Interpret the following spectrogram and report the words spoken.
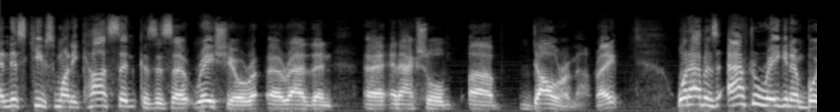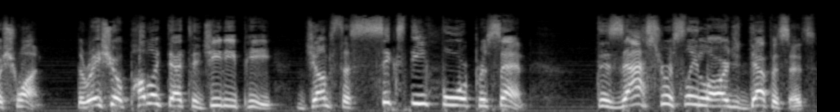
And this keeps money constant because it's a ratio uh, rather than uh, an actual uh, dollar amount, right? What happens after Reagan and Bush one? The ratio of public debt to GDP jumps to 64%. Disastrously large deficits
